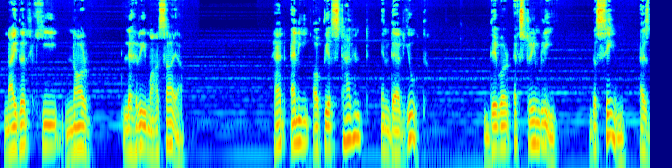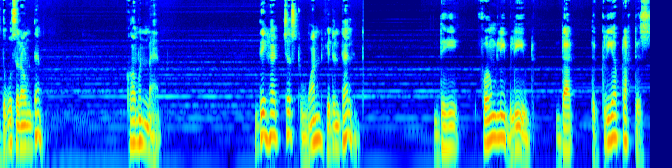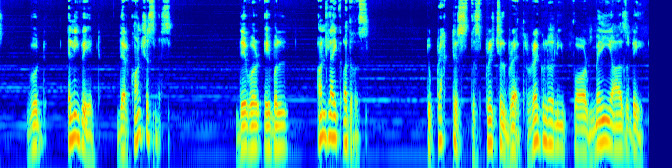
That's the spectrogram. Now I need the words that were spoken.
Neither he nor Lahiri Mahasaya had any obvious talent in their youth. They were extremely the same as those around them. Common man. They had just one hidden talent. They firmly believed that the Kriya practice would elevate their consciousness. They were able, unlike others, to practice the spiritual breath regularly for many hours a day.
